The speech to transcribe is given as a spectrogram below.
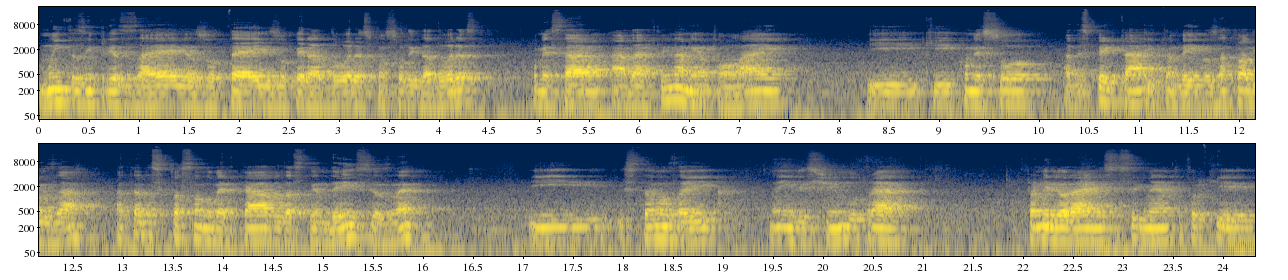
muitas empresas aéreas, hotéis, operadoras, consolidadoras começaram a dar treinamento online e que começou a despertar e também nos atualizar até da situação do mercado, das tendências, né? E estamos aí né, investindo para melhorar nesse segmento, porque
